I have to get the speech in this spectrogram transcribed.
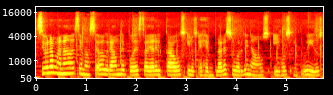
Si una manada es demasiado grande puede estallar el caos y los ejemplares subordinados, hijos incluidos,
